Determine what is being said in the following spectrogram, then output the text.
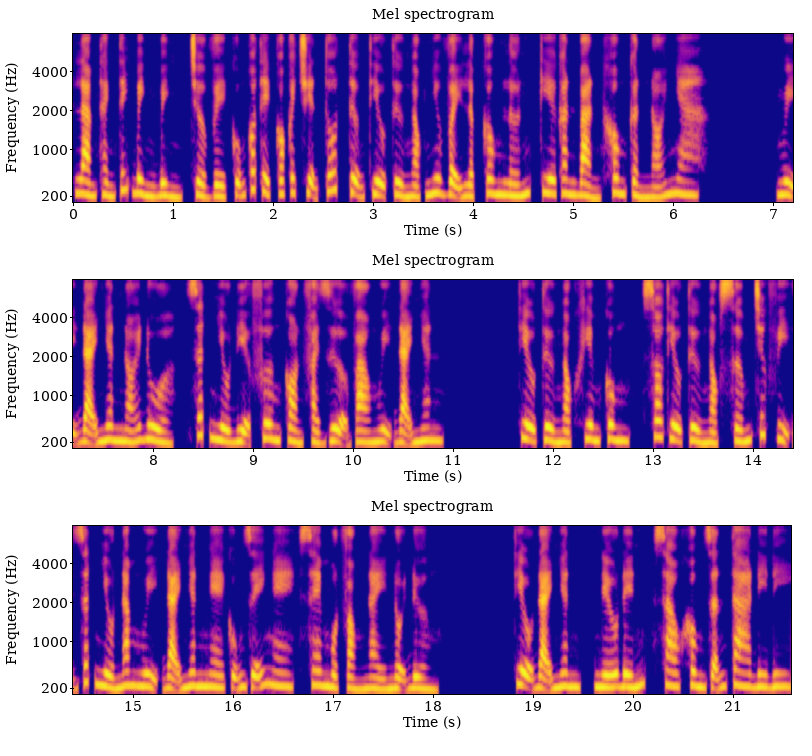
làm thành tích bình bình, trở về cũng có thể có cái chuyện tốt tượng Thiệu Tử Ngọc như vậy lập công lớn kia căn bản không cần nói nha. Ngụy đại nhân nói đùa, rất nhiều địa phương còn phải dựa vào Ngụy đại nhân. Thiệu tử Ngọc khiêm cung, so thiệu tử Ngọc sớm chức vị rất nhiều năm ngụy đại nhân nghe cũng dễ nghe, xem một vòng này nội đường. Thiệu đại nhân, nếu đến, sao không dẫn ta đi đi?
